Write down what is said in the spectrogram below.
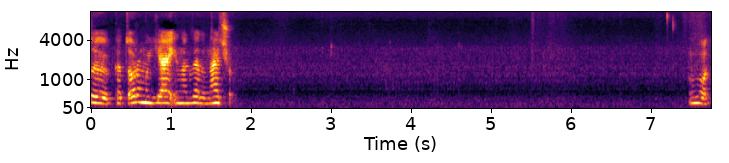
э, которому я иногда доначу. Вот.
